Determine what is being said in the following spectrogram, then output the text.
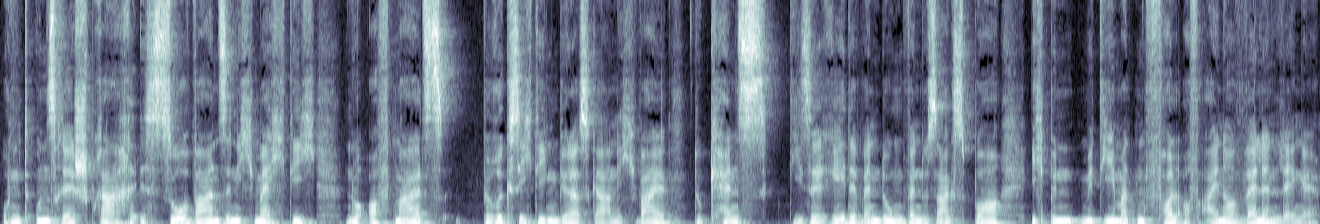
Und unsere Sprache ist so wahnsinnig mächtig, nur oftmals berücksichtigen wir das gar nicht, weil du kennst diese Redewendung, wenn du sagst, boah, ich bin mit jemandem voll auf einer Wellenlänge.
